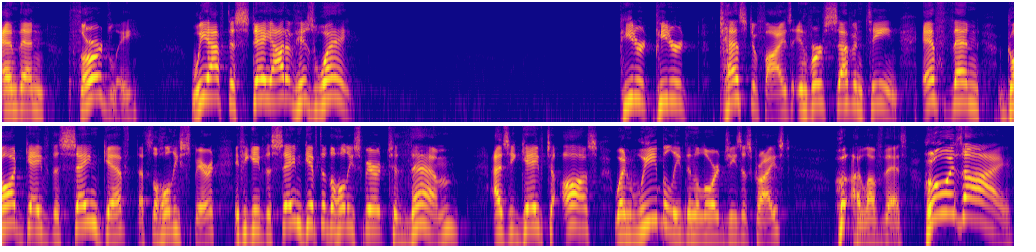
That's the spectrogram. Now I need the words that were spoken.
And then, thirdly, we have to stay out of his way. Peter, Peter testifies in verse 17 if then God gave the same gift, that's the Holy Spirit, if he gave the same gift of the Holy Spirit to them as he gave to us when we believed in the Lord Jesus Christ, I love this. Who is I?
